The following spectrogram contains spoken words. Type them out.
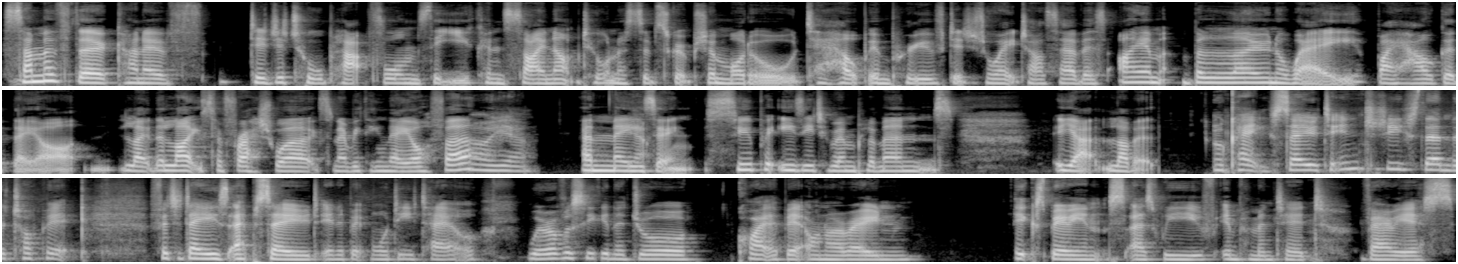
some of the kind of digital platforms that you can sign up to on a subscription model to help improve digital HR service, I am blown away by how good they are. Like the likes of Freshworks and everything they offer. Oh, yeah. Amazing. Yeah. Super easy to implement. Yeah, love it. Okay, so to introduce then the topic for today's episode in a bit more detail, we're obviously going to draw quite a bit on our own experience as we've implemented various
